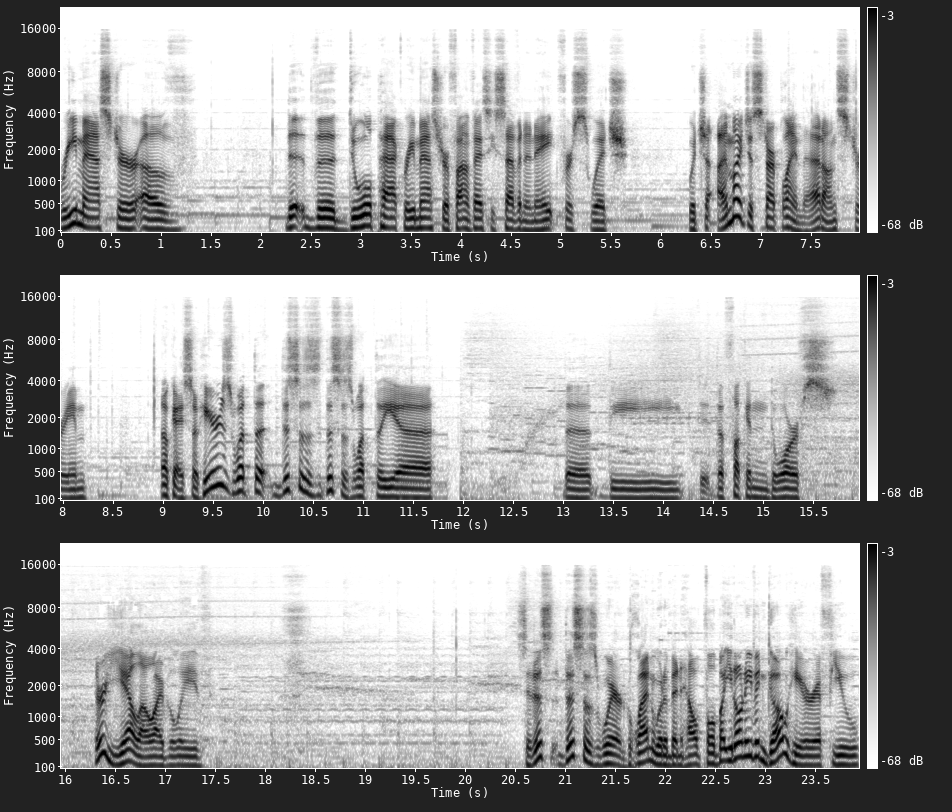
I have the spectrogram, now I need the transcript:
remaster of... The, the dual pack remaster of Final Fantasy 7 and 8 for Switch, which I might just start playing that on stream. Okay, so here's what the... This is, this is what the, uh the the the fucking dwarfs. They're yellow, I believe. See, this this is where Glenn would have been helpful, but you don't even go here if you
